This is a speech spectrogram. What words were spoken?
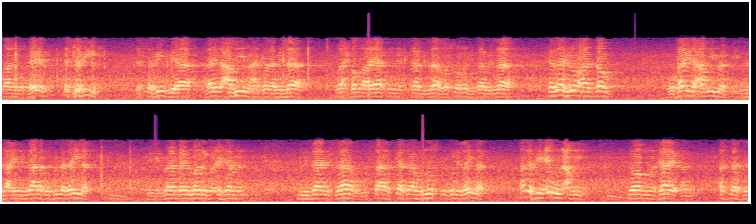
طالب الخير يستفيد. يستفيد بها. فائدة عظيمة عن كلام الله ويحفظ آيات من كتاب الله وسور من كتاب الله. كذلك نوع الدرب وفائدة عظيمة. إذا لكم كل ليلة. في بين المغرب والعشاء من من نداء الإسلام والساعة التاسعة والنصف من كل ليلة. هذا فيه علم عظيم. جواب المشايخ عن أسئلة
